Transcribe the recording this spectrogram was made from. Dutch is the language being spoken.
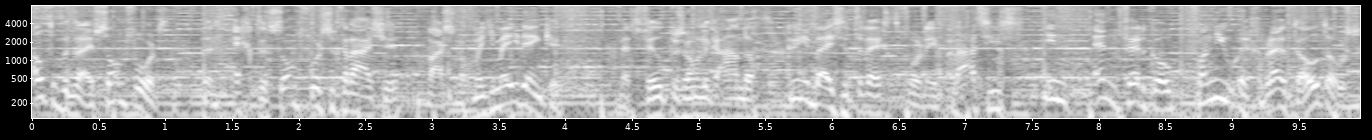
Autobedrijf Zandvoort. Een echte Zandvoortse garage waar ze nog met je meedenken. Met veel persoonlijke aandacht kun je bij ze terecht voor reparaties in en verkoop van nieuw en gebruikte auto's.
